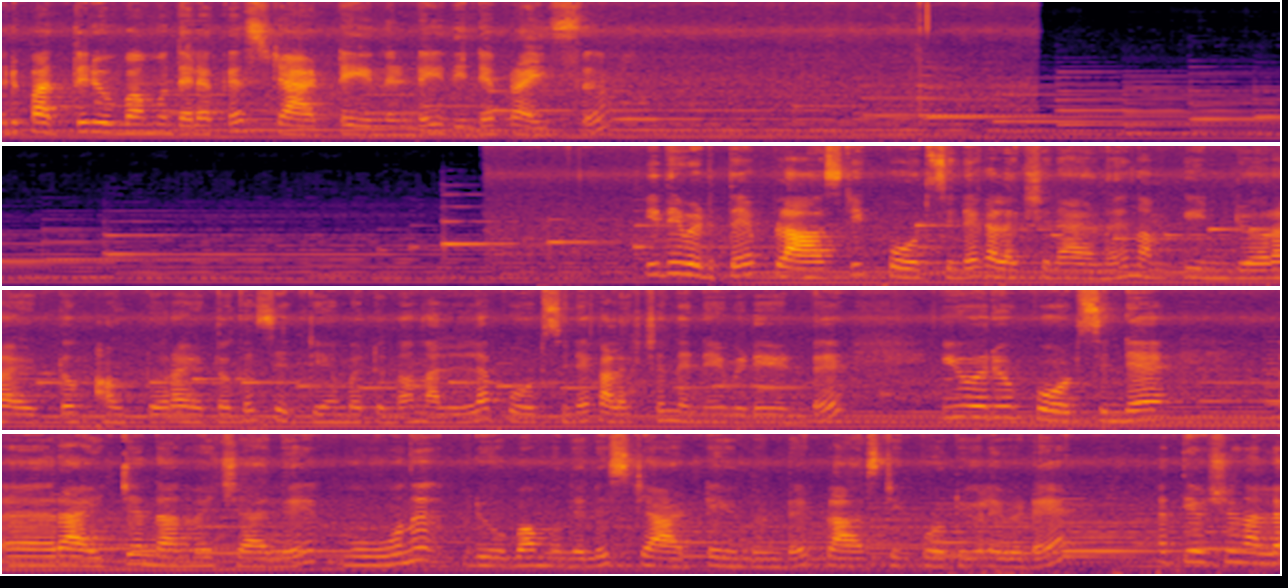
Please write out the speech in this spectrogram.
ഒരു പത്ത് രൂപ മുതലൊക്കെ സ്റ്റാർട്ട് ചെയ്യുന്നുണ്ട് ഇതിന്റെ പ്രൈസ് ഇത് ഇവിടുത്തെ പ്ലാസ്റ്റിക് പോട്ട്സിന്റെ കളക്ഷനാണ്. നമുക്ക് ഇൻഡോർ ആയിട്ടും ഔട്ട്ഡോർ ആയിട്ടും ഒക്കെ സെറ്റ് ചെയ്യാൻ പറ്റുന്ന നല്ല പോട്ട്സിന്റെ കളക്ഷൻ തന്നെ ഇവിടെയുണ്ട്. ഈ ഒരു പോട്ട്സിന്റെ റൈറ്റ് എന്താണെന്ന് വെച്ചാൽ മൂന്ന് രൂപ മുതൽ സ്റ്റാർട്ട് ചെയ്യുന്നുണ്ട് പ്ലാസ്റ്റിക് പോട്ടുകൾ ഇവിടെ. അത്യാവശ്യം നല്ല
